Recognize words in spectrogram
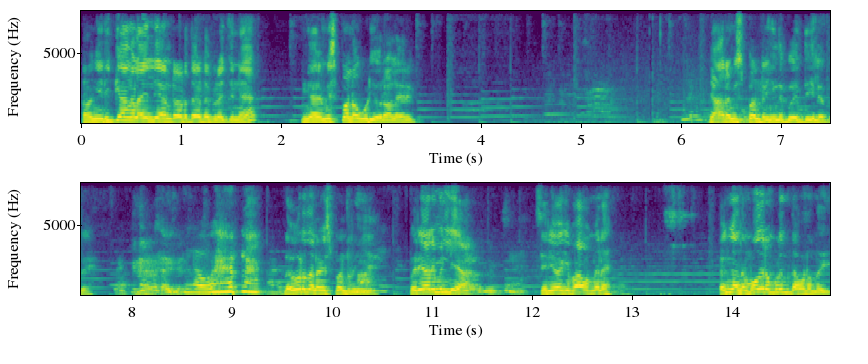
அவங்க இருக்காங்களா இல்லையான்ற அடுத்த கட்ட பிரச்சனை. நீங்கள் மிஸ் பண்ணக்கூடிய ஒரு ஆளாக இருக்கு. யாரை மிஸ் பண்ணுறீங்க இந்த பர்த்டேயில் போய் லவ்வர் லவர் தானே. மிஸ் பண்ணுறீங்க வேறு யாரும் இல்லையா? சரி ஓகே பாப்போம் மேலே. எங்கே அந்த மோதிரம் விழுந்து அவன போய்?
